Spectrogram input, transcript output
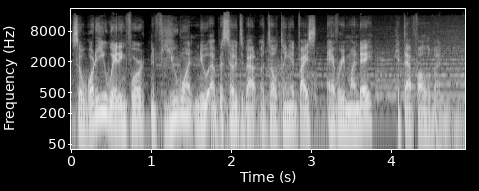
So, what are you waiting for? If you want new episodes about adulting advice every Monday, hit that follow button.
